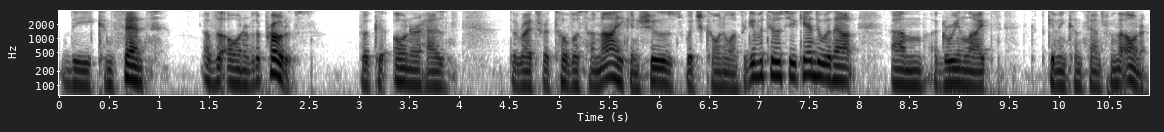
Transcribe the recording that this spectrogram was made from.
the consent of the owner of the produce. The owner has the rights for Tovos Hana. He can choose which Kohen he wants to give it to, so you can't do it without um, a green light giving consent from the owner.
